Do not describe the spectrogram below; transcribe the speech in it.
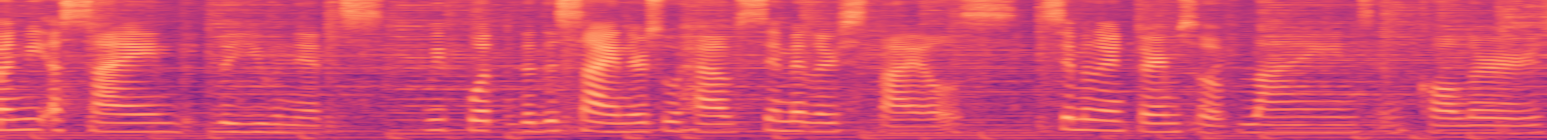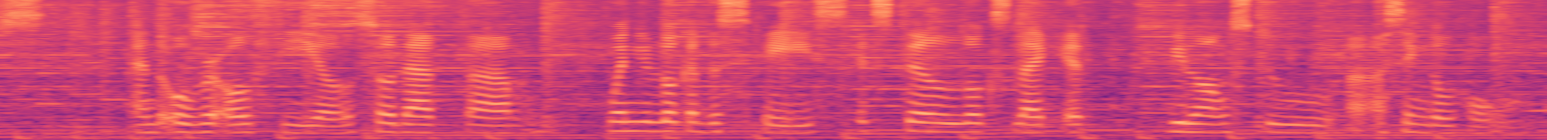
when we assigned the units, we put the designers who have similar styles, similar in terms of lines and colors and the overall feel, so that um, when you look at the space, it still looks like it belongs to a single home.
